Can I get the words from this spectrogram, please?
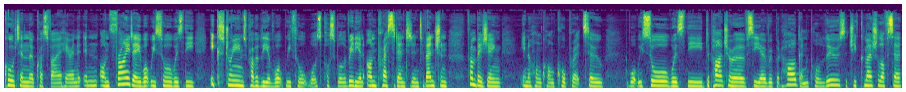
caught in the crossfire here. And in, on Friday, what we saw was the extremes, probably, of what we thought was possible really, an unprecedented intervention from Beijing in a Hong Kong corporate. So, what we saw was the departure of CEO Rupert Hogg and Paul Loo, the chief commercial officer.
